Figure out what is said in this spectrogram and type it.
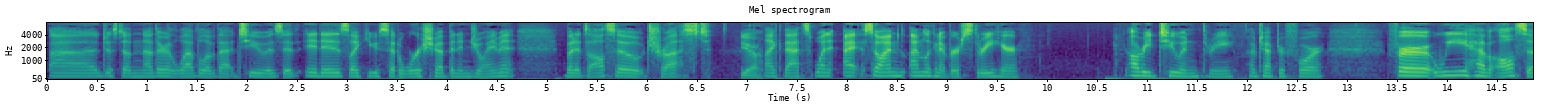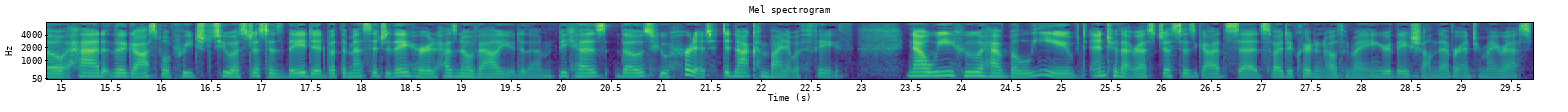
uh just another level of that too is it it is like you said worship and enjoyment but it's also trust. Yeah. like that's when i so i'm i'm looking at verse 3 here. I'll read 2 and 3 of chapter 4 for we have also had the gospel preached to us just as they did but the message they heard has no value to them because those who heard it did not combine it with faith now we who have believed enter that rest just as God said. So I declared an oath in my anger, they shall never enter my rest.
